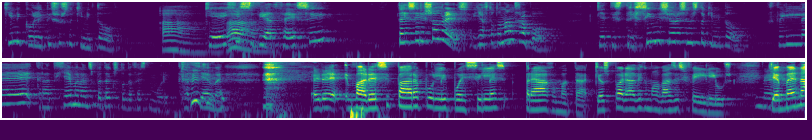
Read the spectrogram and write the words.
Και είναι η κολλητή σου στο κινητό. Ah. Και έχεις διαθέσει τέσσερις ώρες για αυτόν τον άνθρωπο. Και τις τρεις ώρες είναι στο κινητό. Φίλε, κρατιέμαι να της πετάξω τον καφέ στη μούρη. Κρατιέμαι. Ρε, μ' αρέσει πάρα πολύ που εσύ λες πράγματα και ως παράδειγμα βάζεις φίλους. Ναι. Και εμένα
